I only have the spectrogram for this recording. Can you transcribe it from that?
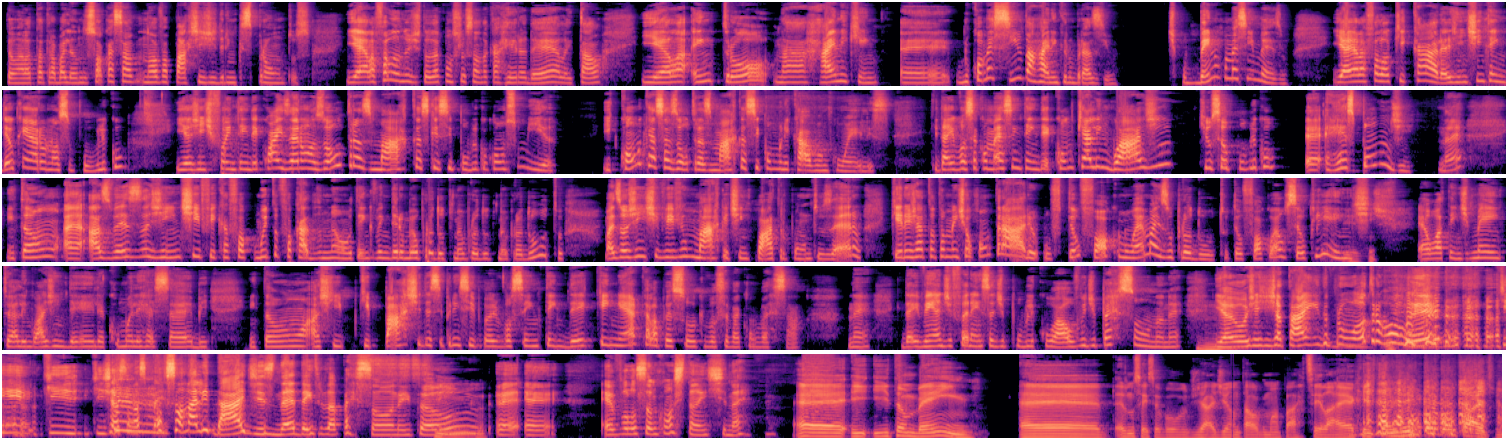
Então ela tá trabalhando só com essa nova parte de drinks prontos. E ela falando de toda a construção da carreira dela e tal. E ela entrou na Heineken, é, no comecinho da Heineken no Brasil. Tipo, bem no comecinho mesmo. E aí ela falou que, cara, a gente entendeu quem era o nosso público e a gente foi entender quais eram as outras marcas que esse público consumia. E como que essas outras marcas se comunicavam com eles. E daí você começa a entender como que é a linguagem que o seu público é, responde, né? Então, é, às vezes a gente fica fo- muito focado, não, eu tenho que vender o meu produto, meu produto, meu produto, mas hoje a gente vive um marketing 4.0 que ele já é totalmente ao contrário. O teu foco não é mais o produto, o teu foco é o seu cliente. É o atendimento, é a linguagem dele, é como ele recebe. Então, acho que, que parte desse princípio é você entender quem é aquela pessoa que você vai conversar, né? Daí vem a diferença de público-alvo e de persona, né? E aí hoje a gente já tá indo para um outro rolê que, que, que já são as personalidades, né, dentro da persona. Então, é, é, É evolução constante, né? É, e, e também, é, eu não sei se eu vou já adiantar alguma parte, sei lá, é a questão de... Fique à vontade.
